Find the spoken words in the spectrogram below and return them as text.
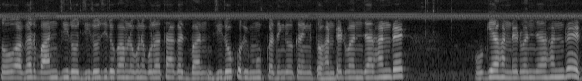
सो अगर वन ज़ीरो ज़ीरो ज़ीरो का हम लोगों ने बोला था, अगर वन ज़ीरो को रिमूव कर देंगे और करेंगे तो हंड्रेड वन जार हंड्रेड, हो गया हंड्रेड वन जार हंड्रेड।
